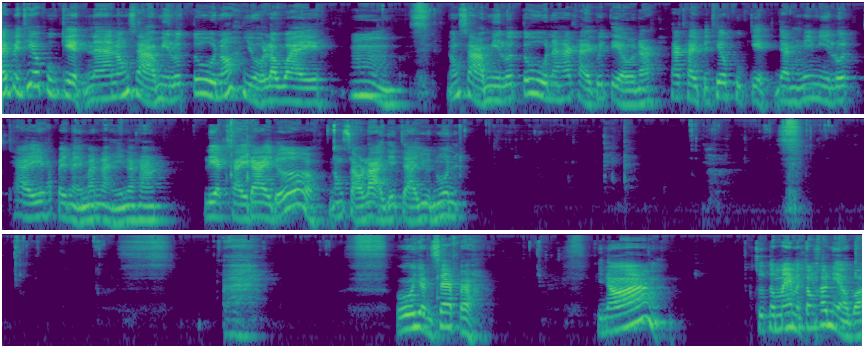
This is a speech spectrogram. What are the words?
รไปเที่ยวภูเก็ตนะ น้องสาวมีรถตู้เนาะอยู่ละไวอืม น้องสาวมีรถตู้นะคะ ขายก๋วยเตี๋ยวนะ ถ้าใครไปเที่ยวภูเก็ตยังไม่มีรถใช้ถ้าไปไหนมาไหนนะคะ เรียกใช้ได้เด้อ น้องสาวหล่ายายจ๋าอยู่นู่น โอ้อย่างแซ่บอะ พี่น้อง สุดตรงไหมมันต้องข้าวเหนียวบ่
